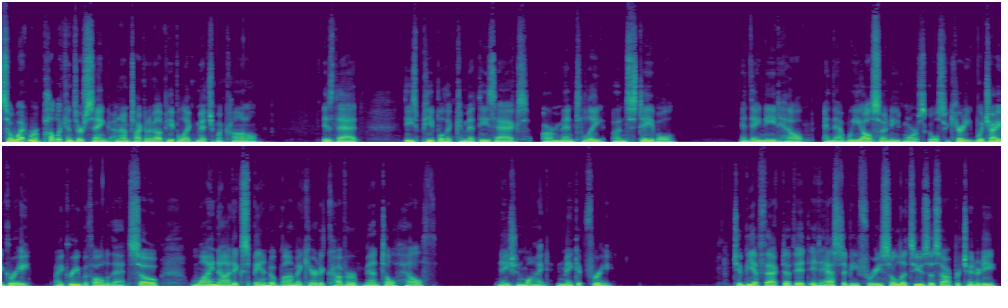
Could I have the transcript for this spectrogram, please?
So, what Republicans are saying, and I'm talking about people like Mitch McConnell, is that these people that commit these acts are mentally unstable and they need help, and that we also need more school security, which I agree. I agree with all of that. So, why not expand Obamacare to cover mental health nationwide and make it free? To be effective, it, it has to be free. So, let's use this opportunity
